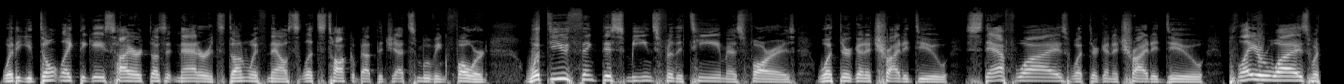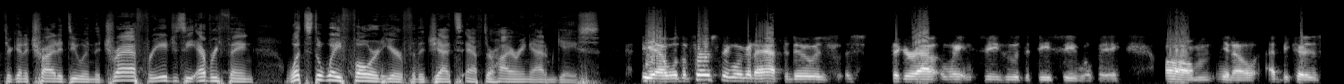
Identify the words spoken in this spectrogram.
whether you don't like the Gase hire, it doesn't matter. It's done with now. So let's talk about the Jets moving forward. What do you think this means for the team as far as what they're going to try to do staff wise, what they're going to try to do player wise, what they're going to try to do in the draft, free agency, everything? What's the way forward here for the Jets after hiring Adam Gase? Yeah, well, the first thing we're going to have to do is, figure out and wait and see who the DC will be. Um, you know, because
